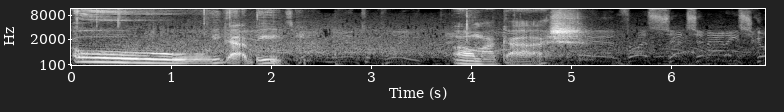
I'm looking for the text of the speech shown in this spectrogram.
Oh, he got beat. Oh my gosh. And for a Cincinnati score.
